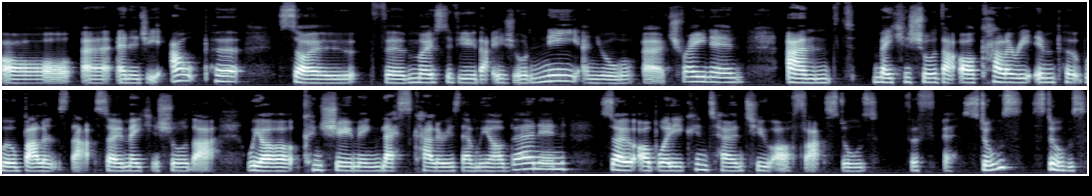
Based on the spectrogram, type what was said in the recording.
our uh, energy output. So, for most of you, that is your NEAT and your uh, training, and making sure that our calorie input will balance that. So, making sure that we are consuming less calories than we are burning, so our body can turn to our fat stores for uh, stools, stools,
